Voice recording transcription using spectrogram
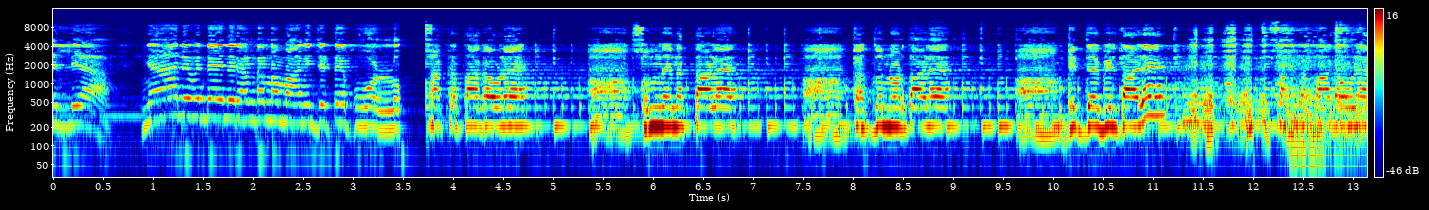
പോണ ലക്ഷണില്ല ഞാൻ ഇവന്റെ കയ്യിന്ന് രണ്ടെണ്ണം വാങ്ങിച്ചിട്ടേ പോവുള്ളൂ ಸಾಕತ್ತಾಗವಳೆ ಆ ಸುಮ್ನೆ ನಗ್ತಾಳೆ ಆ ಕದ್ದು ನೋಡ್ತಾಳೆ ಆ ಬಿದ್ದೆ ಬೀಳ್ತಾಳೆ ಸಕ್ಕತ್ತಾಗವಳೆ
